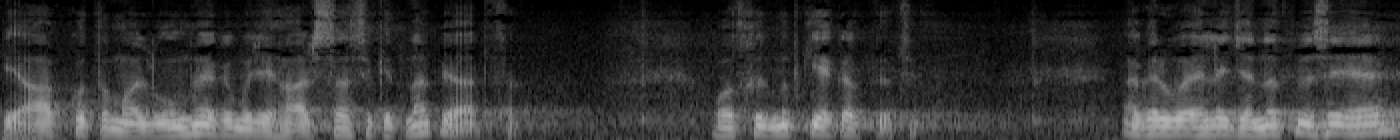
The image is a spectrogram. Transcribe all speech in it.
کہ آپ کو تو معلوم ہے کہ مجھے حادثہ سے کتنا پیار تھا، بہت خدمت کیا کرتے تھے۔ اگر وہ اہل جنت میں سے ہے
